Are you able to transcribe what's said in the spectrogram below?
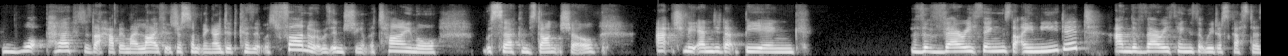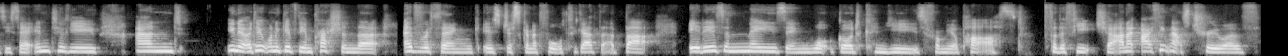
what purpose does that have in my life? It was just something i did because it was fun or it was interesting at the time or was circumstantial actually ended up being the very things that i needed and the very things that we discussed as you say interview. And you know i don't want to give the impression that everything is just going to fall together but it is amazing what god can use from your past for the future. And I, I think that's true of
